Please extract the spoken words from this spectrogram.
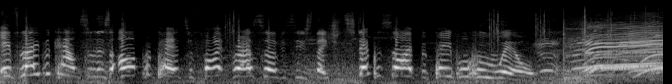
If Labour councillors aren't services, they should step aside for people who will. Yeah.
